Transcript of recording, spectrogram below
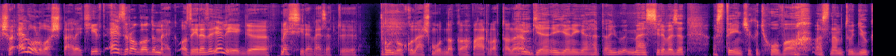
és ha elolvastál egy hírt, ez ragad meg. Azért ez egy elég messzire vezető gondolkodásmódnak a párlata, nem? Igen, igen, igen, hát hogy messzire vezet, az tény csak, hogy hova, azt nem tudjuk.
